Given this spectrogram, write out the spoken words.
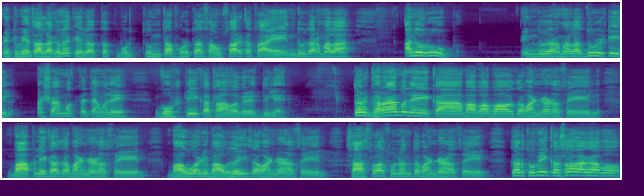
म्हणजे तुम्ही आता लग्न केलं तर पुढ तुमचा पुढचा संसार कसा आहे? हिंदू धर्माला अनुरूप हिंदू धर्माला जुळतील अशा मग त्याच्यामध्ये गोष्टी कथा वगैरे दिल्या आहेत. तर घरामध्ये एका भावाभावाचं भांडण असेल बाप लेखाचं भांडण असेल भाऊ आणि भाऊजाईचं भांडण असेल सासवा सुनांचं भांडण असेल तर तुम्ही कसं वागावं?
